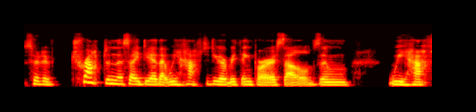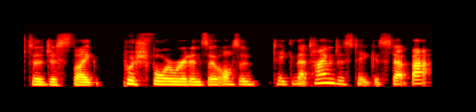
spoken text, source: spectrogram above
sort of trapped in this idea that we have to do everything for ourselves and we have to just like push forward. And so also taking that time just take a step back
